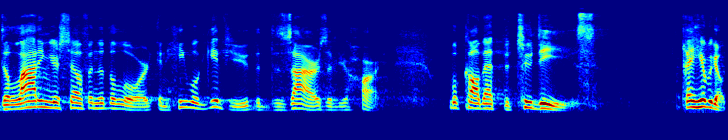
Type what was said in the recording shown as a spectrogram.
Delighting yourself into the Lord, and He will give you the desires of your heart. We'll call that the two D's. Okay, here we go.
